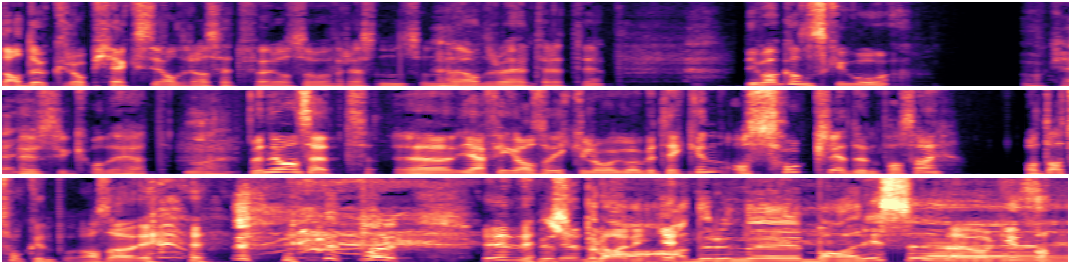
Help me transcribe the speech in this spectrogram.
Da dukker det opp kjeks jeg aldri har sett før også, forresten. Så det hadde du helt rett i. De var ganske gode. Okay. Jeg husker ikke hva det het. Nei. Men uansett, eh, jeg fikk altså ikke lov å gå i butikken, og så kledde hun på seg. Og da tok hun på Altså Du sprader hun baris eh, Det var ikke sånn.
